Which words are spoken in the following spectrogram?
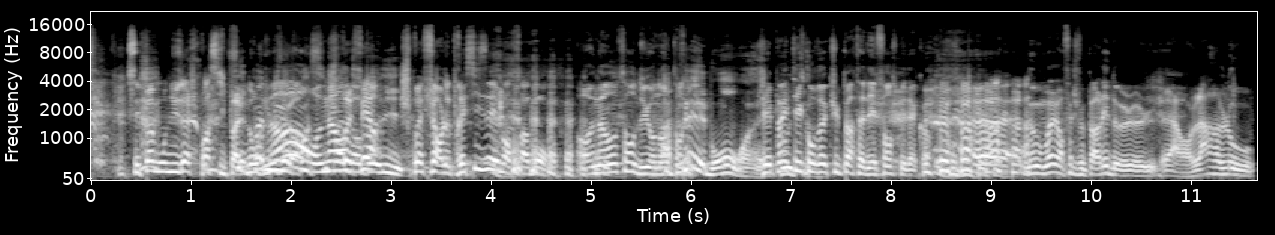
C'est pas mon usage principal non l'usage hein. principal je, préfère, je préfère le préciser, mais enfin bon. on a entendu, on a entendu. Après, bon. euh, J'ai pas été convaincu par ta défense, mais d'accord. Euh, donc moi, en fait, je veux parler de alors, l'Arlo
